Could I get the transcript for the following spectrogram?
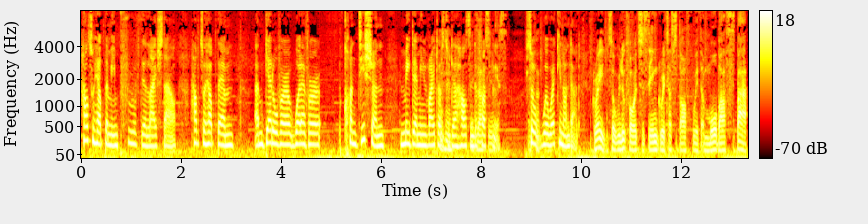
How to help them improve their lifestyle, how to help them um, get over whatever condition made them invite us to their house in the first place. So we're working on that. Great. So we look forward to seeing greater stuff with a mobile spa.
